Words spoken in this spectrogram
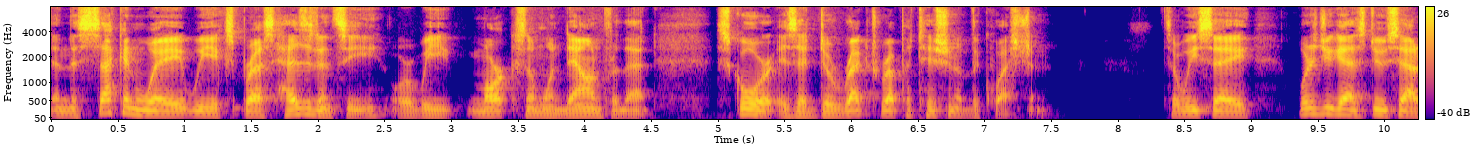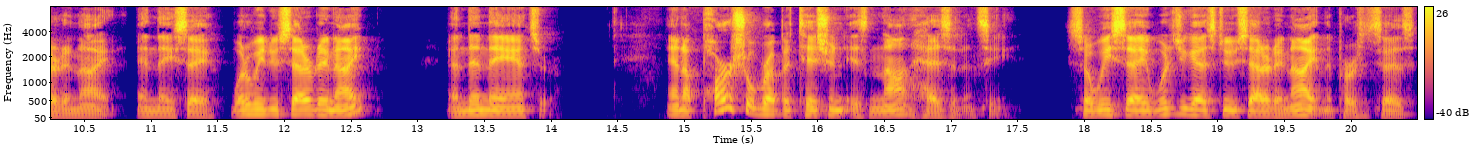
And the second way we express hesitancy or we mark someone down for that score is a direct repetition of the question. So we say, What did you guys do Saturday night? And they say, What do we do Saturday night? And then they answer. And a partial repetition is not hesitancy. So we say, What did you guys do Saturday night? And the person says,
